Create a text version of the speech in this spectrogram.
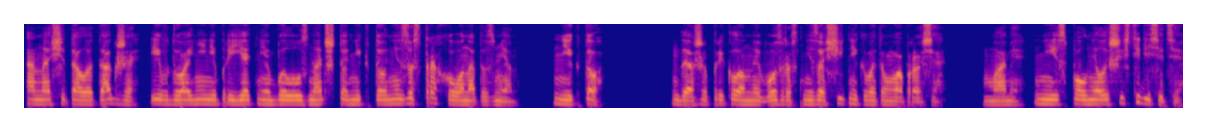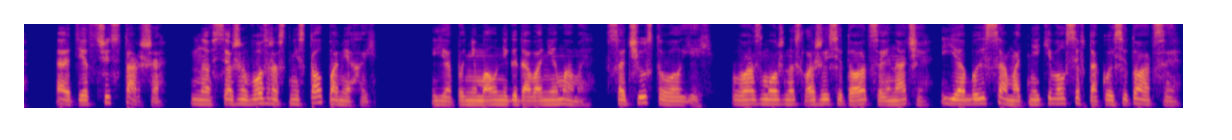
она считала так же, и вдвойне неприятнее было узнать, что никто не застрахован от измен. Никто. Даже преклонный возраст не защитник в этом вопросе. Маме не исполнилось 60, отец чуть старше, но все же возраст не стал помехой. Я понимал негодование мамы, сочувствовал ей. Возможно, сложи ситуация иначе, я бы и сам отнекивался в такой ситуации.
